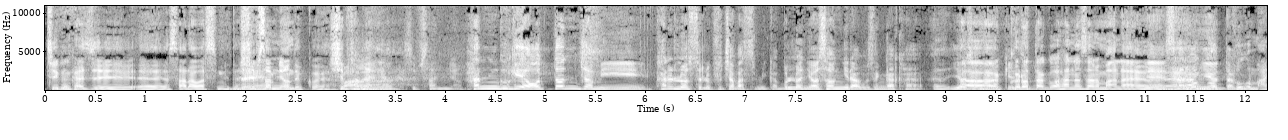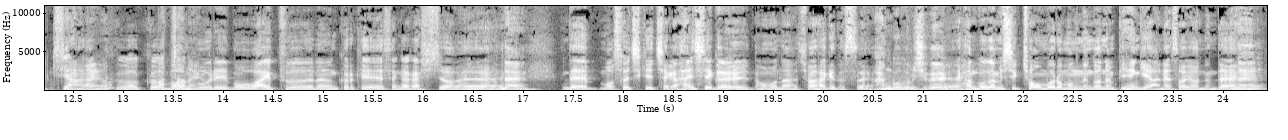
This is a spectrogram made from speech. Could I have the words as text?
지금까지 예, 살아왔습니다. 네. 13년 됐고요. 13년이요? 14년. 한국의 어떤 점이 카를로스를 붙잡았습니까? 물론 여성이라고 생각하 아, 여성이었겠죠. 그렇다고 하는 사람 많아요. 네, 예. 사랑이었다고. 그거 맞지 않아요? 아, 그거 그거 뭐 맞잖아요. 우리 뭐 와이프는 그렇게 생각하시죠. 예. 네. 근데 뭐 솔직히 제가 한식을 너무나 좋아하게 됐어요. 한국 음식을 예, 한국 음식 처음으로 먹는 거는 비행기 안에서였는데 네.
